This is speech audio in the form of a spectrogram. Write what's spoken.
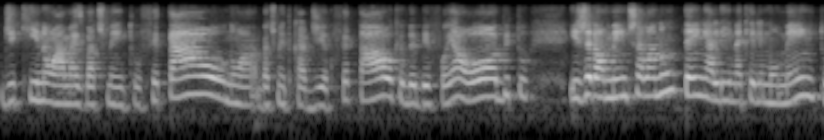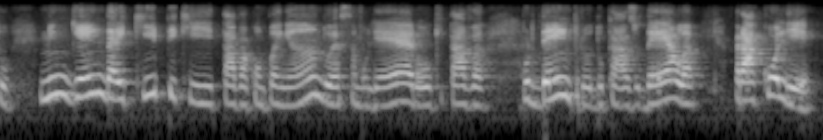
de que não há mais batimento fetal, não há batimento cardíaco fetal, que o bebê foi a óbito, e geralmente ela não tem ali naquele momento ninguém da equipe que estava acompanhando essa mulher ou que estava por dentro do caso dela para acolher.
